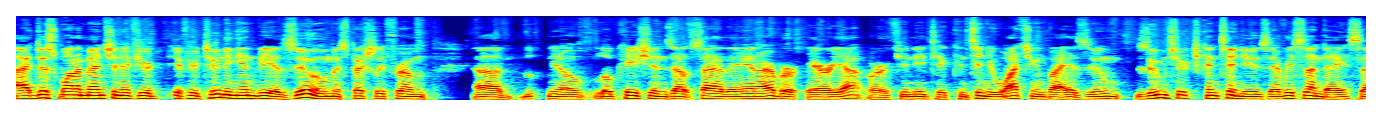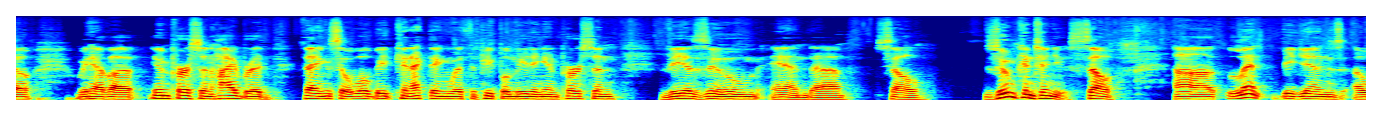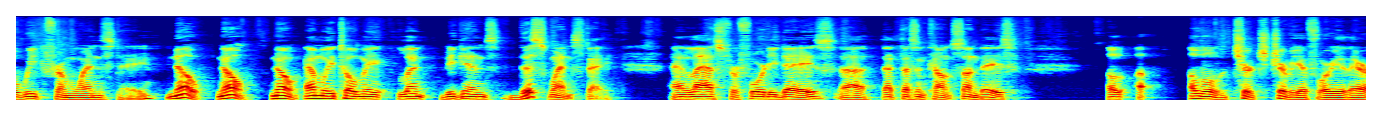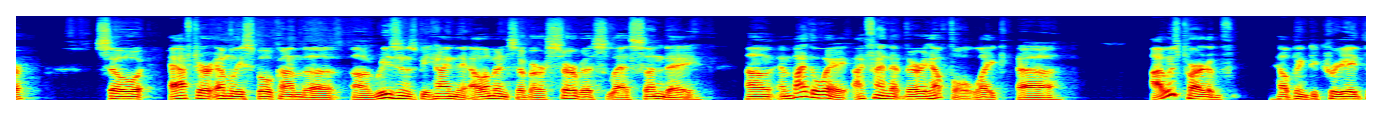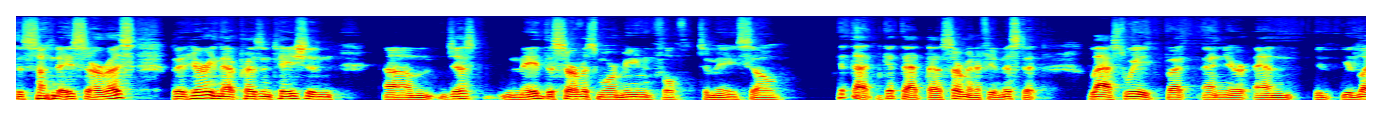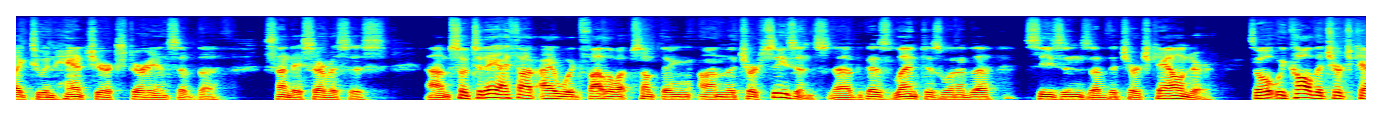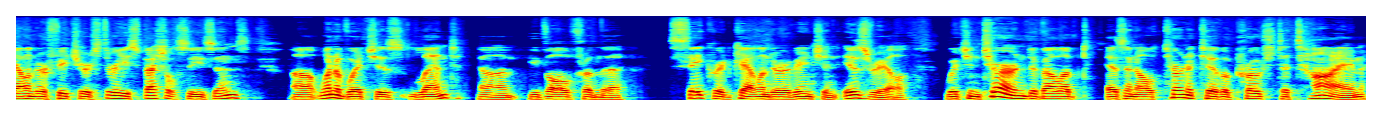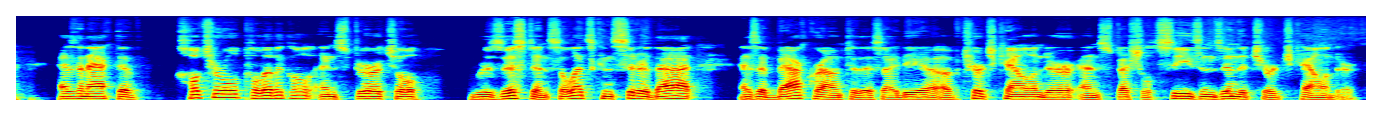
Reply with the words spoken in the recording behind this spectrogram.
I just want to mention if you're if you're tuning in via Zoom, especially from uh, you know locations outside of the Ann Arbor area, or if you need to continue watching via Zoom, Zoom Church continues every Sunday. So we have a in-person hybrid thing. So we'll be connecting with the people meeting in person via Zoom, and uh, so Zoom continues. So uh, Lent begins a week from Wednesday. No, no, no. Emily told me Lent begins this Wednesday and lasts for 40 days. Uh, that doesn't count Sundays. A, a, a, little church trivia for you there. So, after Emily spoke on the uh, reasons behind the elements of our service last Sunday, um, and by the way, I find that very helpful. Like, uh, I was part of helping to create the Sunday service, but hearing that presentation um, just made the service more meaningful to me. So get that get that uh, sermon if you missed it last week, but and you're and you'd, you'd, like to enhance your experience of the Sunday services. Um, so today I thought I would follow up something on the church seasons uh, because Lent is one of the seasons of the church calendar. So what we call the church calendar features three special seasons, uh, one of which is Lent, um, evolved from the sacred calendar of ancient Israel, which in turn developed as an alternative approach to time as an act of cultural, political, and spiritual resistance. So let's consider that as a background to this idea of church calendar and special seasons in the church calendar.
